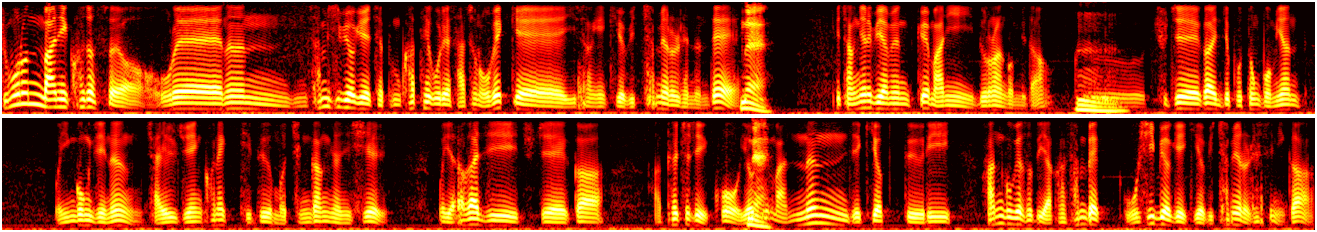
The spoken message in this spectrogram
규모는 많이 커졌어요. 올해는 30여 개의 제품 카테고리에 4,500개 이상의 기업이 참여를 했는데 네. 작년에 비하면 꽤 많이 늘어난 겁니다. 음. 그 주제가 이제 보통 보면 뭐 인공지능, 자율주행, connected, 뭐 증강현실, 뭐 여러 가지 주제가 펼쳐져 있고 여기 네. 맞는 이제 기업들이 한국에서도 약 한 350여 개 기업이 참여를 했으니까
